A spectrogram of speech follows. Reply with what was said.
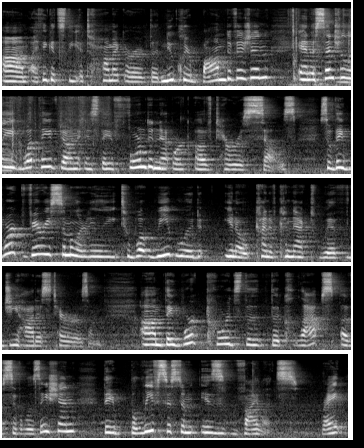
um, I think it's the atomic or the nuclear bomb division. And essentially, what they've done is they've formed a network of terrorist cells. So they work very similarly to what we would, you know, kind of connect with jihadist terrorism. Um, they work towards the, the collapse of civilization. Their belief system is violence, right?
